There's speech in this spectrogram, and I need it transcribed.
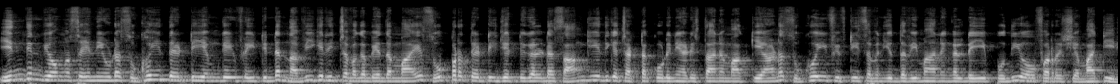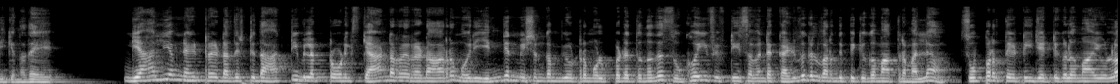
ഇന്ത്യൻ വ്യോമസേനയുടെ സുഖോയ് തേർട്ടി എം കെ ഫ്ലീറ്റിന്റെ നവീകരിച്ച വകഭേദമായ സൂപ്പർ തേർട്ടി ജെറ്റുകളുടെ സാങ്കേതിക ചട്ടക്കൂടിനെ അടിസ്ഥാനമാക്കിയാണ് സുഖോയ് ഫിഫ്റ്റി സെവൻ യുദ്ധവിമാനങ്ങളുടെ ഈ പുതിയ ഓഫർ റഷ്യ മാറ്റിയിരിക്കുന്നത്. ഗാലിയം നൈട്രൈഡ് അധിഷ്ഠിത ആക്റ്റീവ് ഇലക്ട്രോണിക്സ് സ്കാൻഡർ റഡാറും ഒരു ഇന്ത്യൻ മിഷൻ കമ്പ്യൂട്ടറും ഉൾപ്പെടുത്തുന്നത് സുഖോയ് ഫിഫ്റ്റി സെവന്റെ കഴിവുകൾ വർദ്ധിപ്പിക്കുക മാത്രമല്ല സൂപ്പർ തേർട്ടി ജെറ്റുകളുമായുള്ള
